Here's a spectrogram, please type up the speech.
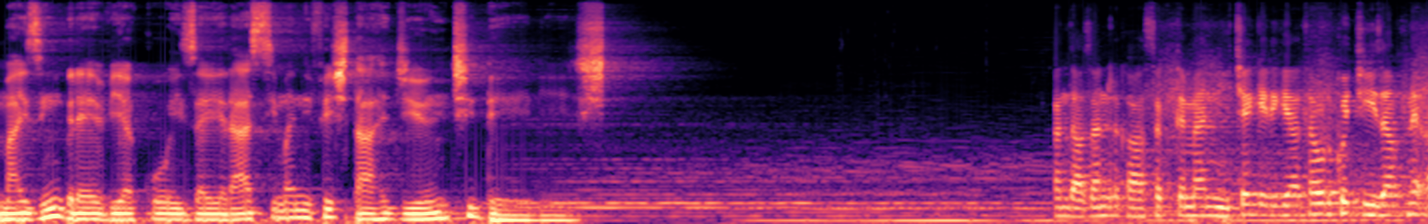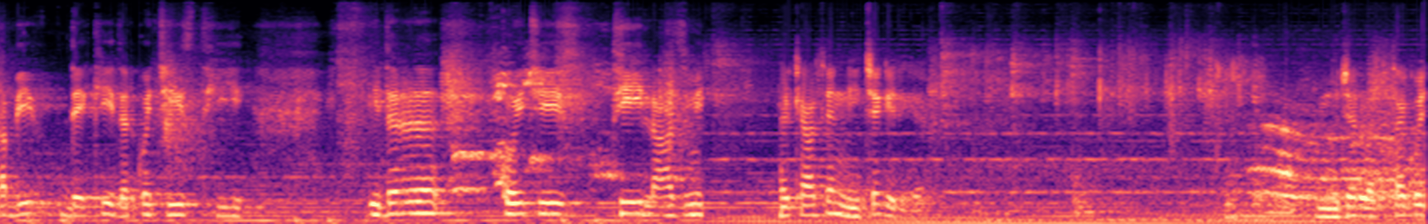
mas em breve a coisa irá se manifestar diante deles. अंदाज़ा नहीं लगा सकते मैं नीचे गिर गया था और कोई चीज़ आपने अभी देखी इधर कोई चीज़ थी इधर कोई चीज़ थी लाजमी मेरे ख्याल से नीचे गिर गया मुझे लगता है कोई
